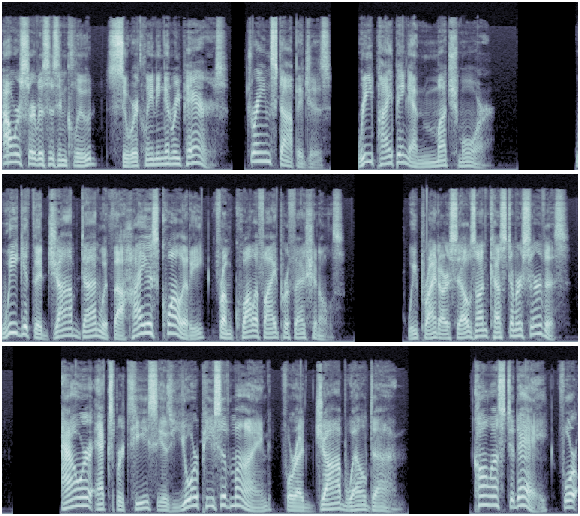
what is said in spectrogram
Our services include sewer cleaning and repairs, drain stoppages, repiping, and much more. We get the job done with the highest quality from qualified professionals. We pride ourselves on customer service. Our expertise is your peace of mind for a job well done. Call us today for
